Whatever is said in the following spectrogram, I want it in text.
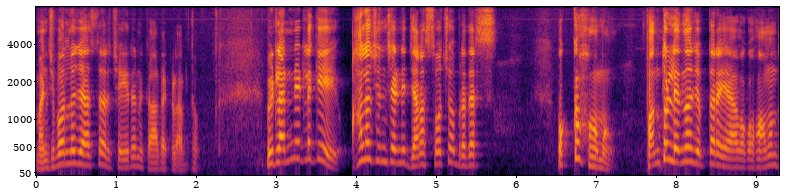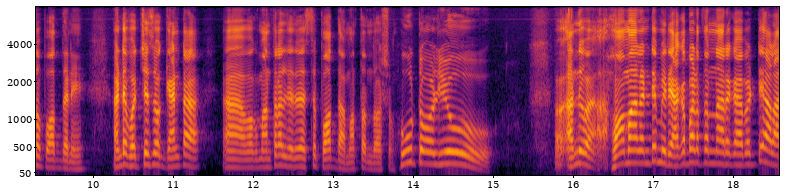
మంచి పనులు చేస్తారు చేయరని కాదు అక్కడ అర్థం. వీటిలన్నిటికీ ఆలోచించండి జర సోచో బ్రదర్స్. ఒక్క హోమం పంతుళ్ళు ఏదో చెప్తారయ్యా ఒక హోమంతో పోద్దని. అంటే వచ్చేసి ఒక గంట ఒక మంత్రాలు చదివేస్తే పోద్దా మొత్తం దోషం? హూ టోల్ యూ అందు హోమాలంటే మీరు ఎగబడుతున్నారు కాబట్టి అలా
